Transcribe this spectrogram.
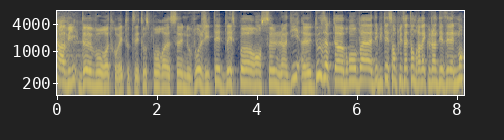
Ravi de vous retrouver toutes et tous pour euh, ce nouveau JT des sports en ce lundi euh, 12 octobre. On va débuter sans plus attendre avec l'un des événements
